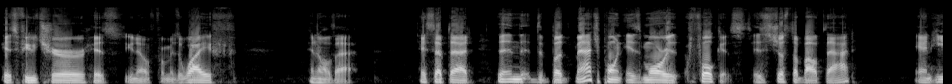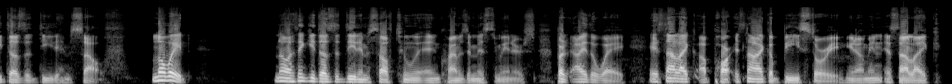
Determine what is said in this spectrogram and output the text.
his future, his you know from his wife, and all that. Except that then, the, but Match Point is more focused. It's just about that, and he does the deed himself. No, wait. No, I think he does the deed himself too in crimes and misdemeanors. But either way, it's not like a part. It's not like a B story. You know, what I mean, it's not like,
